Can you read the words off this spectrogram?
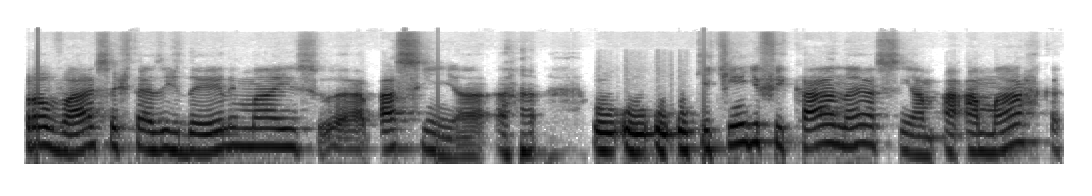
provar essas teses dele, mas assim, a, a, o, o, o que tinha de ficar, né, assim, a, a marca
